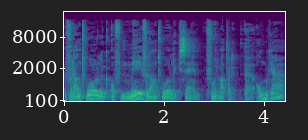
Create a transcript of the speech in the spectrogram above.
verantwoordelijk of mee verantwoordelijk zijn voor wat er uh, omgaat.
